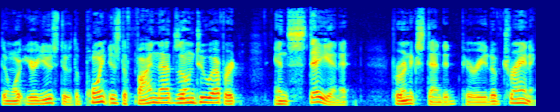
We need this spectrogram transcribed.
than what you're used to. The point is to find that zone 2 effort and stay in it for an extended period of training.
